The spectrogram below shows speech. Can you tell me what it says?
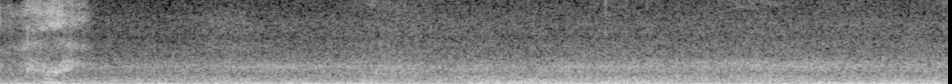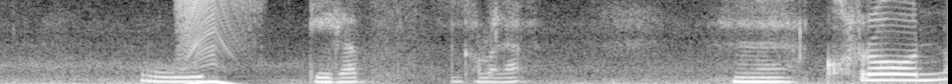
อะไรอะอู้โอเคครับ เข้ามาแล้วนะโครโน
